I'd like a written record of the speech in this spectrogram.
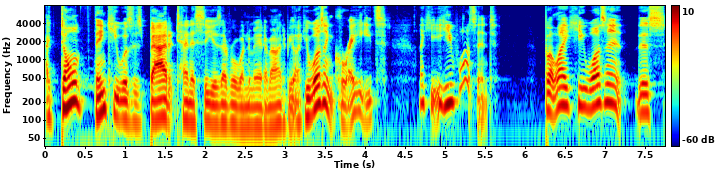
I don't think he was as bad at Tennessee as everyone made him out to be. Like he wasn't great. Like he, he wasn't. But like he wasn't this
